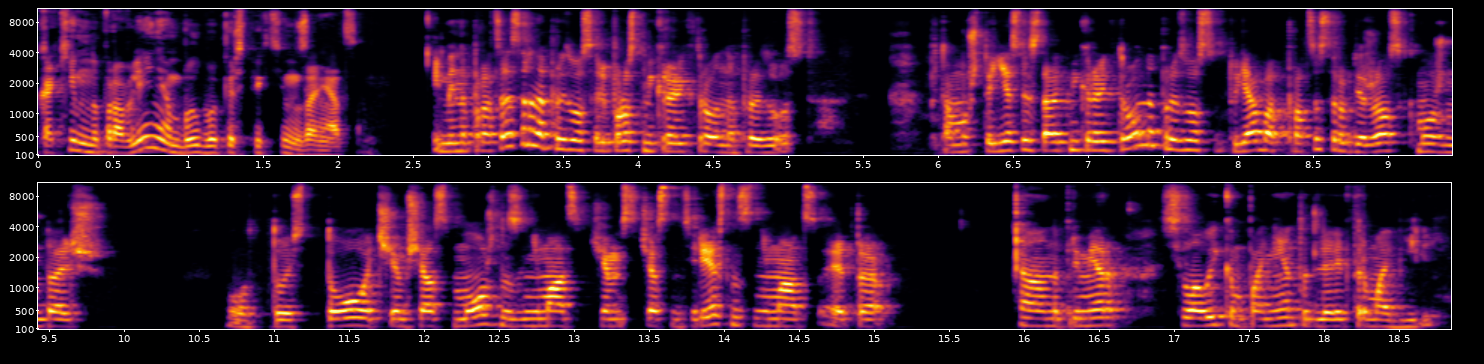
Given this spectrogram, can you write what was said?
каким направлением было бы перспективно заняться? Именно процессорное производство или просто микроэлектронное производство? Потому что если ставить микроэлектронное производство, то я бы от процессоров держался как можно дальше. Вот, то есть то, чем сейчас можно заниматься, чем сейчас интересно заниматься, это, а, например, силовые компоненты для электромобилей,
